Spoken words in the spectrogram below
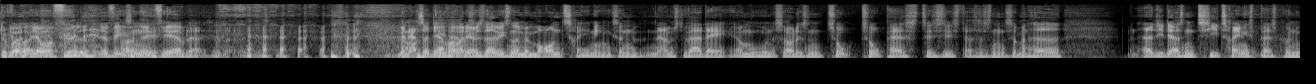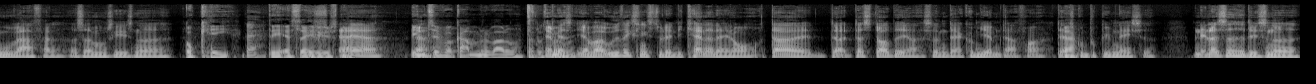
Du Jeg var, jeg var fyldet. Jeg fik sådan Okay. en fjerdeplads. Men altså, det er derfor da var det jo stadigvæk sådan noget med morgentræning, sådan nærmest hver dag om ugen, og så var det sådan to, to pas til sidst, altså sådan, så man havde, man havde de der sådan 10 træningspas på en uge i hvert fald, og så måske sådan noget... Okay, Ja. det er seriøst. Ja, ja. ja. Indtil hvor gammel var du, da du Jamen, jeg, jeg var udvekslingsstudent i Canada et år. Der, der, der stoppede jeg, sådan, da jeg kom hjem derfra, da jeg Ja. skulle på gymnasiet. Men ellers så hed det sådan noget...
